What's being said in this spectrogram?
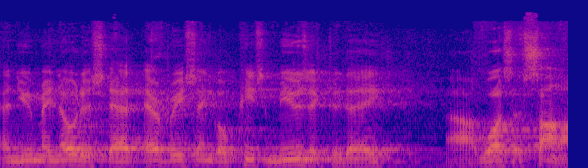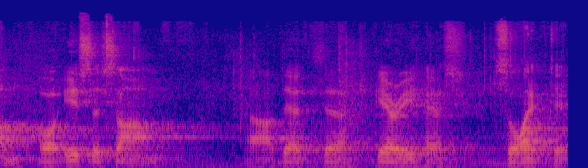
And you may notice that every single piece of music today uh, was a psalm or is a psalm uh, that Gary has selected.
